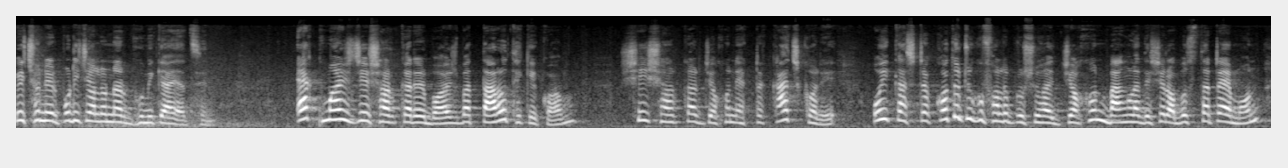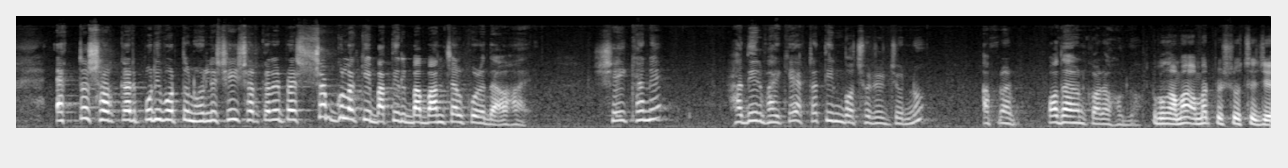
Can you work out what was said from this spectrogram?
পেছনের পরিচালনার ভূমিকায় আছেন। এক মাস যে সরকারের বয়স বা তারও থেকে কম, সেই সরকার যখন একটা কাজ করে, ওই কাজটা কতটুকু ফলপ্রসূ হয়? যখন বাংলাদেশের অবস্থাটা এমন, একটা সরকার পরিবর্তন হলে সেই সরকারের প্রায় সবগুলোকে বাতিল বা বানচাল করে দেওয়া হয়। সেইখানে হাদির ভাইকে একটা তিন বছরের জন্য আপনার পদায়ন করা হলো। এবং আমার আমার প্রশ্ন হচ্ছে যে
